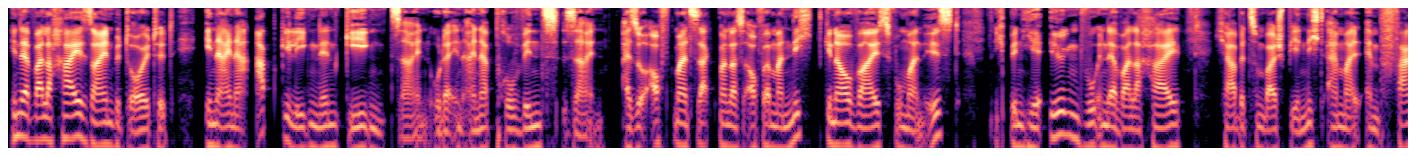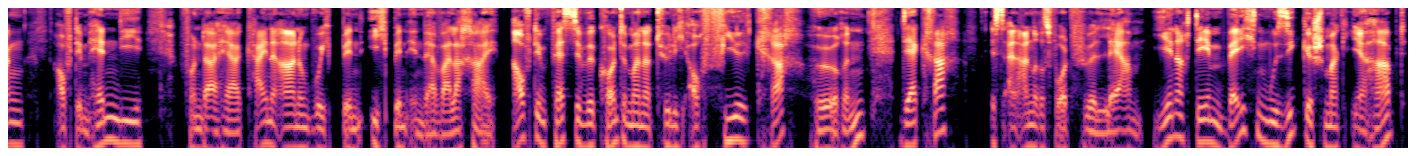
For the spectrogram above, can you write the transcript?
In der Walachei sein bedeutet in einer abgelegenen Gegend sein oder in einer Provinz sein. Also oftmals sagt man das auch, wenn man nicht genau weiß, wo man ist. Ich bin hier irgendwo in der Walachei. Ich habe zum Beispiel nicht einmal Empfang auf dem Handy. Von daher keine Ahnung, wo ich bin. Ich bin in der Walachei. Auf dem Festival konnte man natürlich auch viel Krach hören. Der Krach ist ein anderes Wort für Lärm. Je nachdem, welchen Musikgeschmack ihr habt,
